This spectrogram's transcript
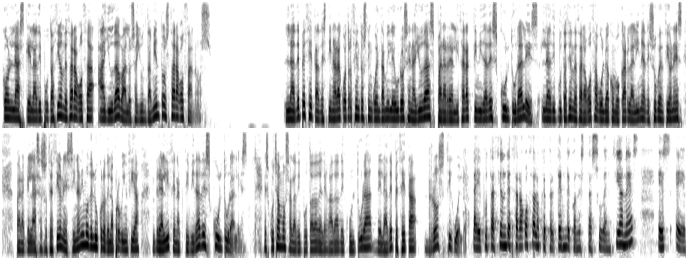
con las que la Diputación de Zaragoza ayudaba a los ayuntamientos zaragozanos. La DPZ destinará 450.000 euros en ayudas para realizar actividades culturales. La Diputación de Zaragoza vuelve a convocar la línea de subvenciones para que las asociaciones sin ánimo de lucro de la provincia realicen actividades culturales. Escuchamos a la diputada delegada de Cultura de la DPZ, Ros Cigüelo. La Diputación de Zaragoza lo que pretende con estas subvenciones es eh,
